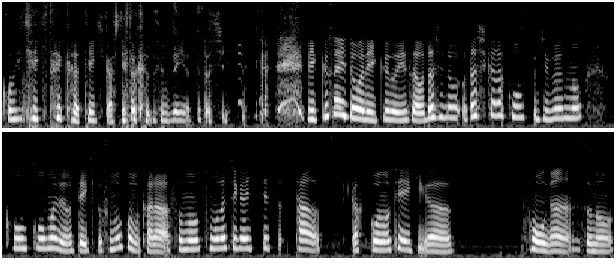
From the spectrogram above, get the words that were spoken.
コミケ行きたいから定期化してとか全然やってたし。ビッグサイトまで行くのにさ私の私からこう自分の高校までの定期とその子のからその友達が行ってた学校の定期が方がその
